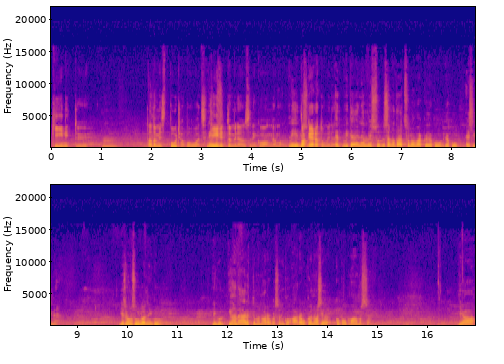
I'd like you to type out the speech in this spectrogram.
kiinnittyy. Mm. Tätä mistä Buddha puhuu, että se Niin, kiinnittyminen on se niin kuin ongelma. Niin, Takertuminen. Et mitä enemmän, jos sul, sanotaan, että sulla on vaikka joku, joku esine, ja se on sulla niinku, niinku ihan äärettömän arvokas, se on niinku arvokkain asia koko maailmassa. Ja,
